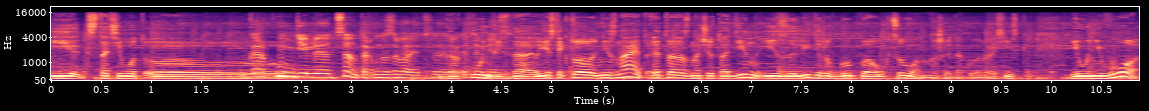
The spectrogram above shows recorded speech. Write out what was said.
И, кстати, вот... э, Гаркундель центр называется. Гаркундель, да. Если кто не знает, это, значит, один из лидеров группы «Аукцион» нашей такой российской. И у него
